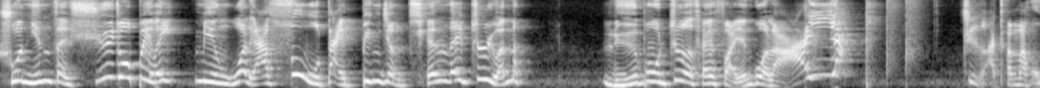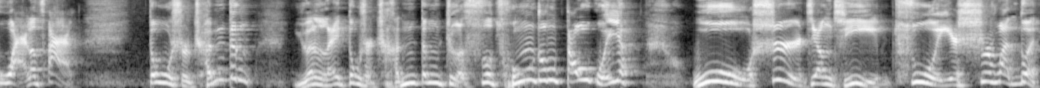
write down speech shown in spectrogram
说您在徐州被围，命我俩速带兵将前来支援呢。吕布这才反应过来，哎呀，这他妈坏了菜了！都是陈登，原来都是陈登这厮从中捣鬼呀！吾誓将其碎尸万段，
